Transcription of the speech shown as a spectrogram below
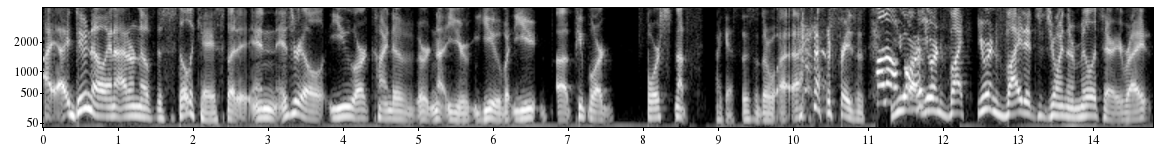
I, I do know, and I don't know if this is still the case, but in Israel, you are kind of, or not you, you, but you, uh, people are forced, not, I guess this is the, I, I don't know how to phrase this. Oh, no, you are, you're invite, you're invited to join their military, right?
